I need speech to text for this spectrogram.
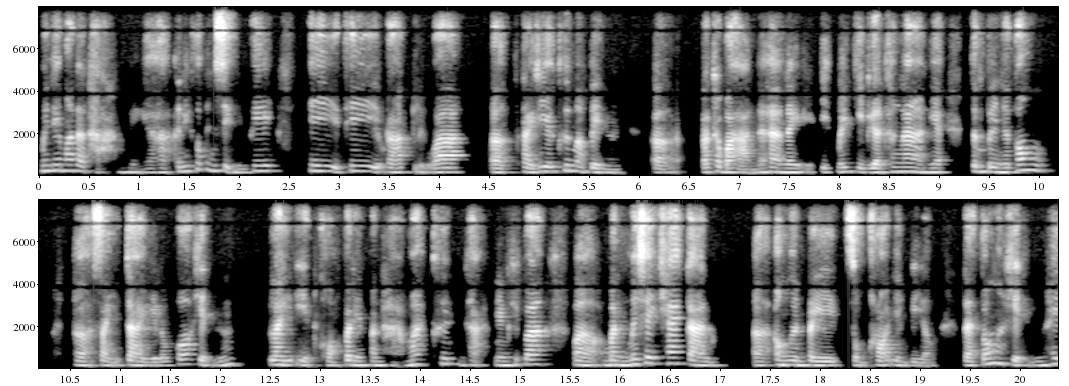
ไม่ได้มาตรฐานอย่างเงี้ยค่ะอันนี้ก็เป็นสิ่งที่ที่ที่รัฐหรือว่าใครที่จะขึ้นมาเป็นรัฐบาลนะคะในอีกไม่กี่เดือนข้างหน้าเนี่ยจำเป็นจะต้องใส่ใจแล้วก็เห็น รายละเอียดของประเด็นปัญหามากขึ้นค่ะยังคิดว่ามันไม่ใช่แค่การเอาเงินไปสงเคราะห์อย่างเดียว แต่ต้องเห็นให้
